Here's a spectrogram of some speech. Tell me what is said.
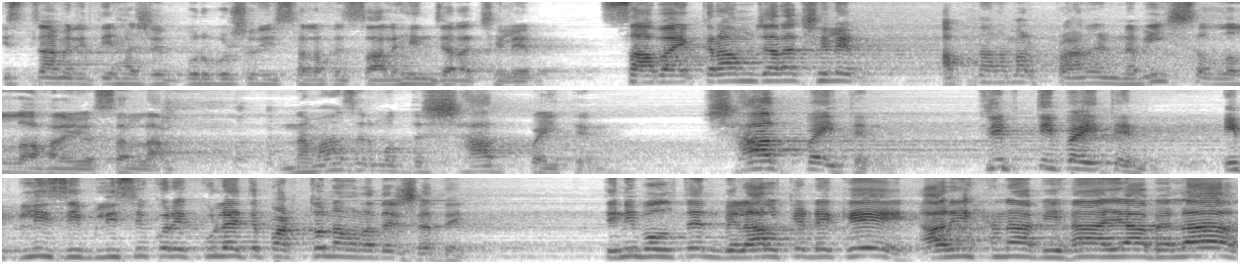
ইসলামের ইতিহাসের পূর্বসূরি সালাফে সালেহিন যারা ছিলেন সাবা একরাম যারা ছিলেন, আপনার আমার প্রাণের নবী সাল্লাহ আলাইসাল্লাম নামাজের মধ্যে স্বাদ পাইতেন স্বাদ পাইতেন, তৃপ্তি পাইতেন। ইবলিস ইবলিসি করে কুলাইতে পারতো না ওনাদের সাথে। তিনি বলতেন, বেলালকে ডেকে, আরিহানা বিহায়া বেলাল।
